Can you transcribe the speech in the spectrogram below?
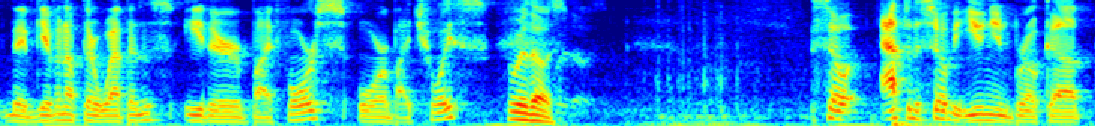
They've given up their weapons either by force or by choice. Who are those? So, after the Soviet Union broke up,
